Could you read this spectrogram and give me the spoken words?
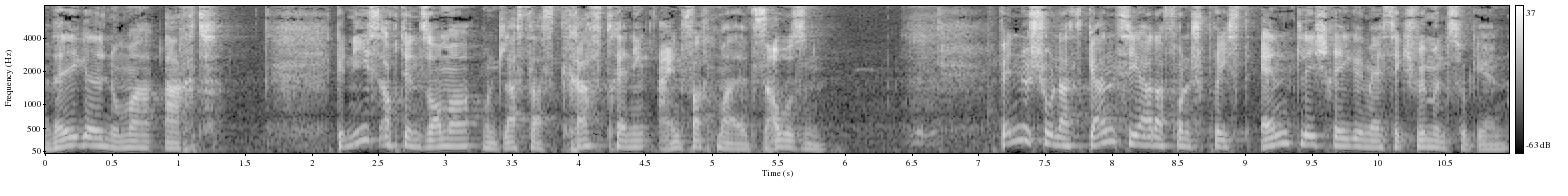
Regel Nummer 8. Genieß auch den Sommer und lass das Krafttraining einfach mal sausen. Wenn du schon das ganze Jahr davon sprichst, endlich regelmäßig schwimmen zu gehen,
